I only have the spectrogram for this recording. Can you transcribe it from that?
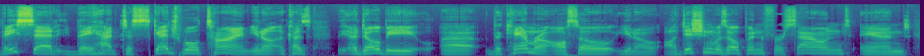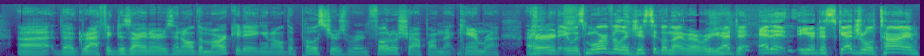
they said they had to schedule time, you know, because Adobe, uh, the camera also, you know, audition was open for sound, and uh, the graphic designers and all the marketing and all the posters were in Photoshop on that camera. I heard it was more of a logistical nightmare where you had to edit, you had to schedule time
